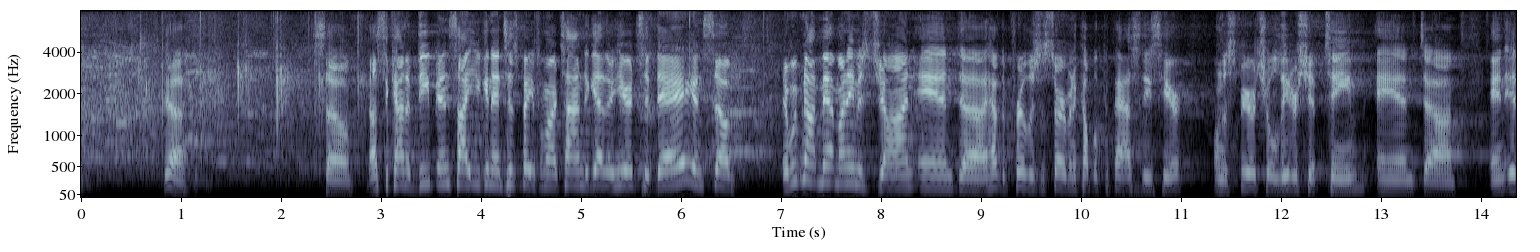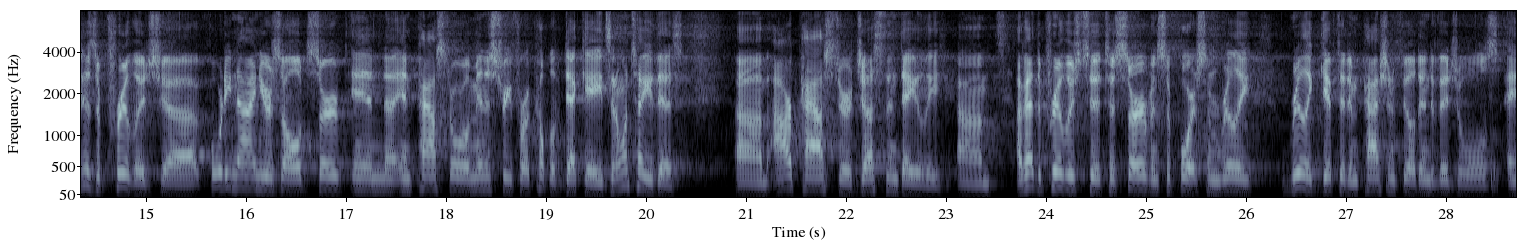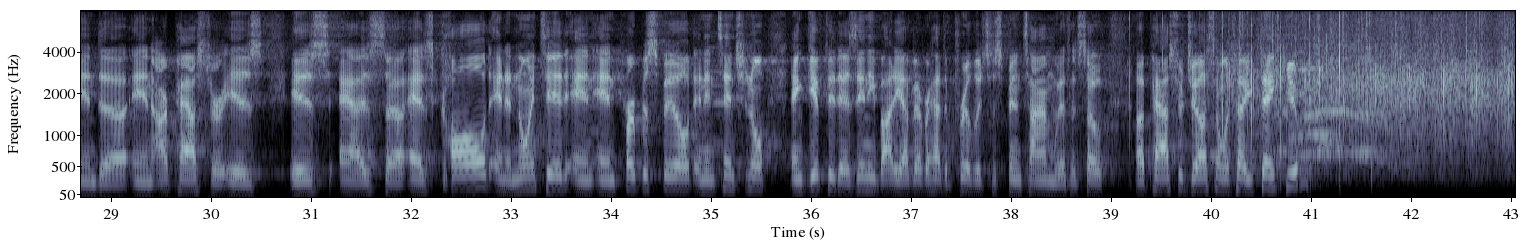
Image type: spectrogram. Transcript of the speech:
yeah. So that's the kind of deep insight you can anticipate from our time together here today. And so, if we've not met, my name is John, and uh, I have the privilege to serve in a couple of capacities here on the spiritual leadership team. And uh, and it is a privilege. Uh, 49 years old, served in uh, in pastoral ministry for a couple of decades. And I want to tell you this. Um, our pastor, Justin Daly, um, I've had the privilege to, to serve and support some really really gifted and passion filled individuals, and, uh, and our pastor is, is as, uh, as called and anointed and, and purpose filled and intentional and gifted as anybody I've ever had the privilege to spend time with. And so, uh, Pastor Justin, I want to tell you thank you.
